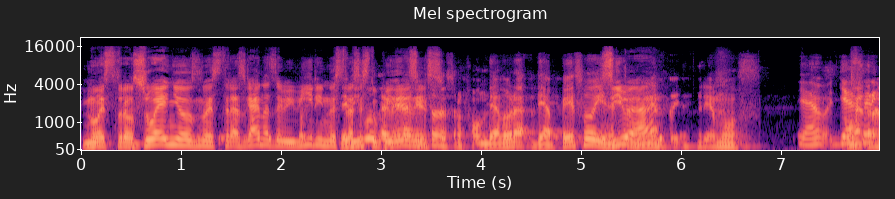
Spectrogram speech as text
nuestros sueños, nuestras ganas de vivir y nuestras de estupideces. abierto nuestra fondeadora de a peso y en Sí, este momento ya estaríamos Ya, ya, ser-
